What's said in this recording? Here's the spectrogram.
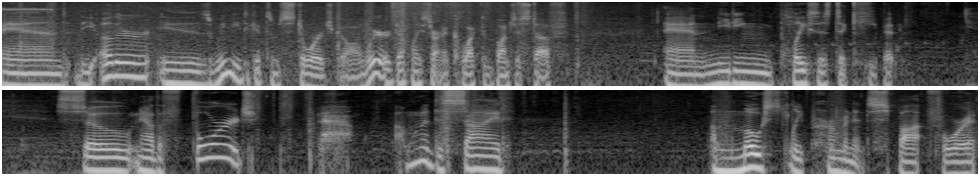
and the other is we need to get some storage going. We're definitely starting to collect a bunch of stuff and needing places to keep it. So now the forge, I want to decide a mostly permanent spot for it.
